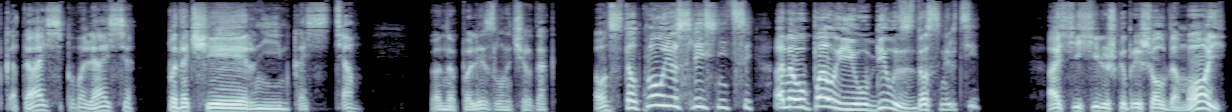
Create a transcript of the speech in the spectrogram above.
«Покатайся, поваляйся по дочерним костям». Она полезла на чердак, а он столкнул ее с лестницы, она упала и убилась до смерти. А Хихилюшка пришел домой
